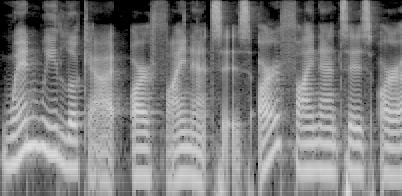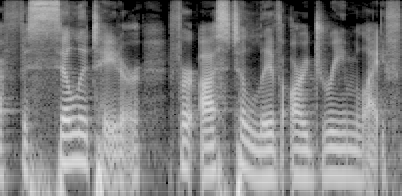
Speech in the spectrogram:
when we look at our finances, our finances are a facilitator for us to live our dream life.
